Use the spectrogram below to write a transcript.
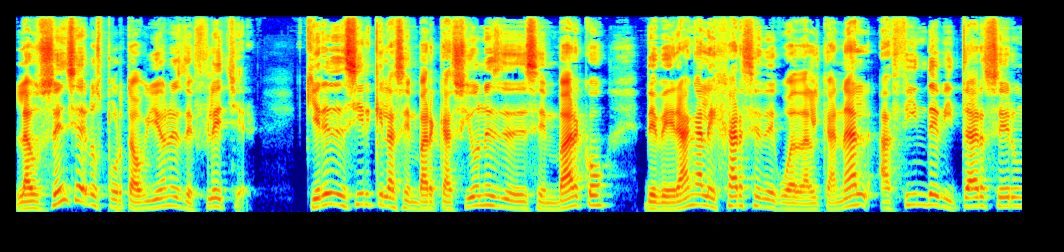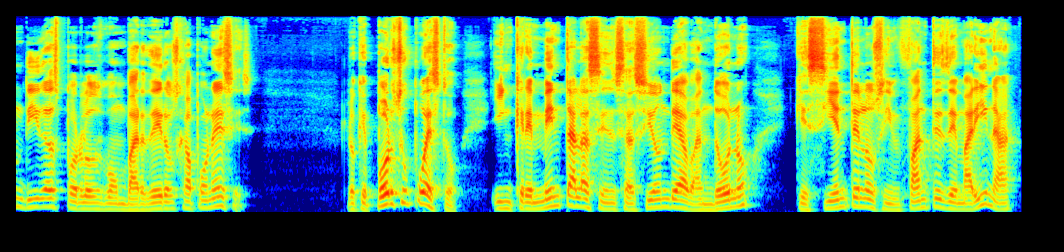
La ausencia de los portaaviones de Fletcher quiere decir que las embarcaciones de desembarco deberán alejarse de Guadalcanal a fin de evitar ser hundidas por los bombarderos japoneses, lo que por supuesto incrementa la sensación de abandono que sienten los infantes de marina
